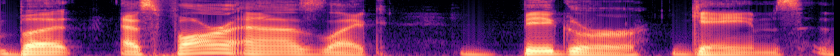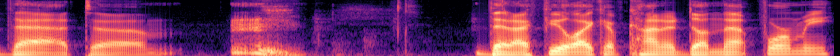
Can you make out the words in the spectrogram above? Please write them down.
but as far as like bigger games that um, that I feel like have kind of done that for me,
